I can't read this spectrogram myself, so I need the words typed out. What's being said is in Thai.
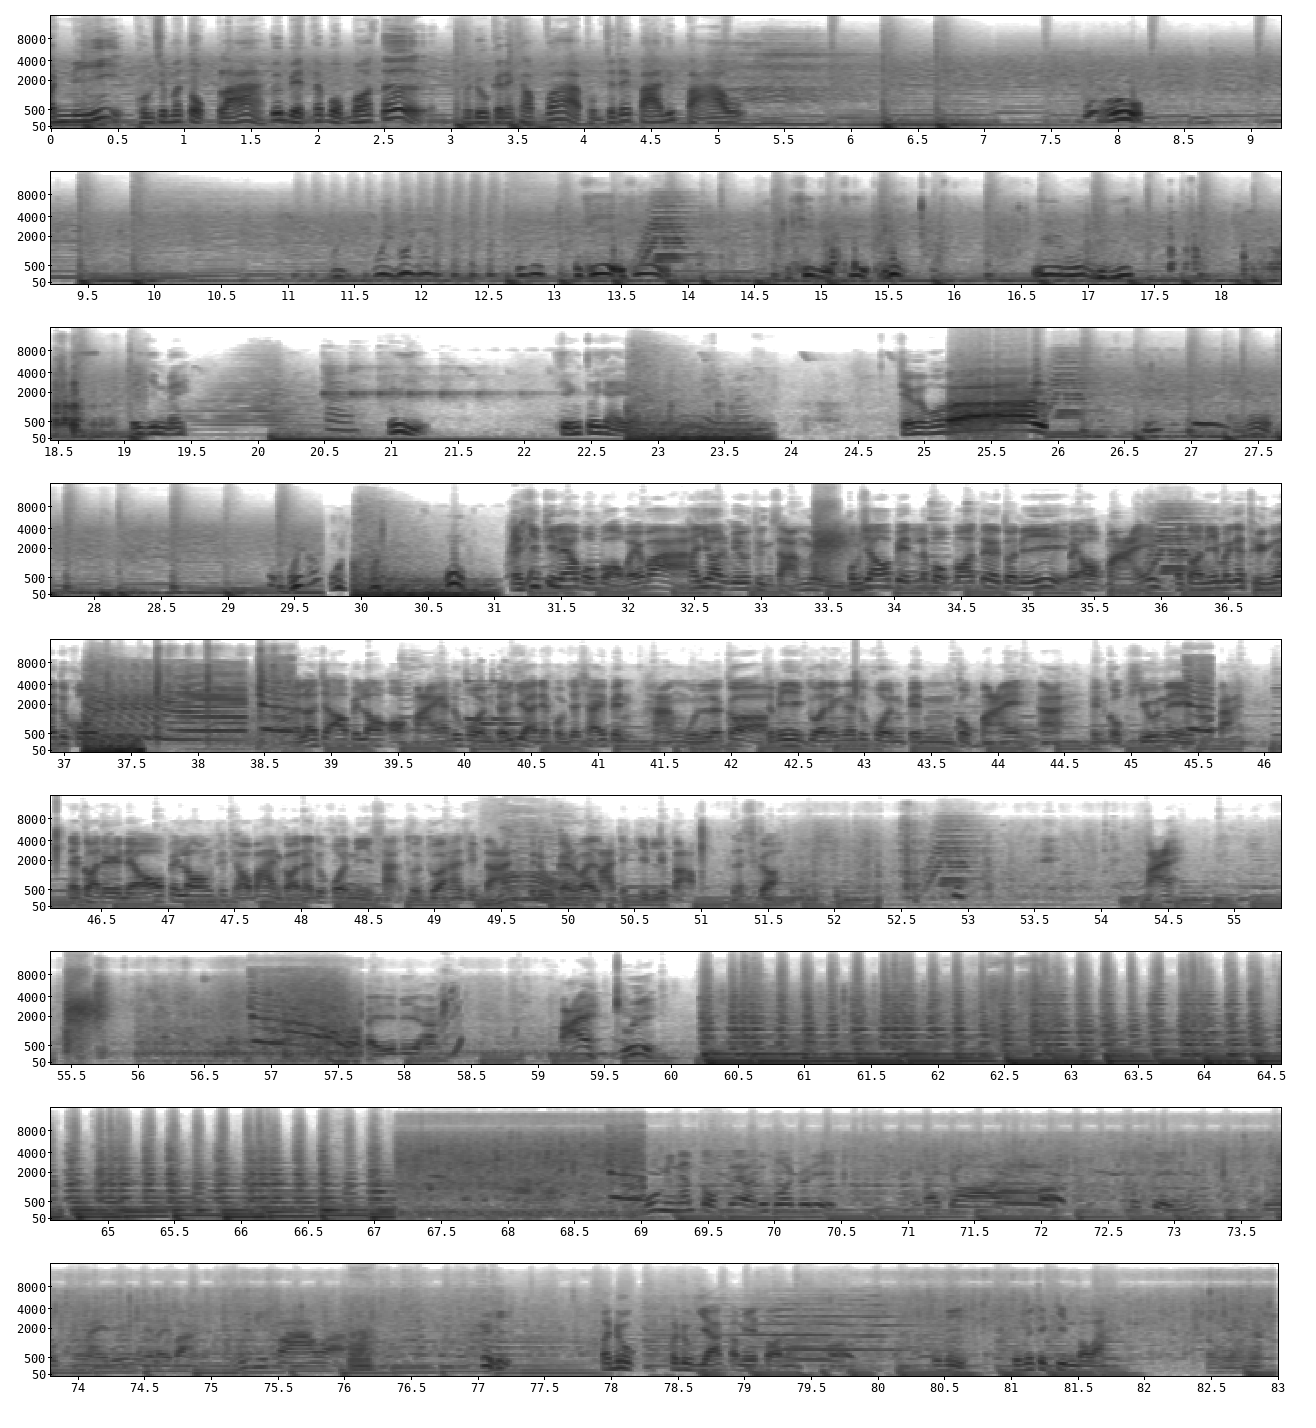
วันนี้ผมจะมาตกปลาด้วยเบ็ดระบบมอเตอร์ มาดูกันนะครับว่าผมจะได้ปลาหรือเปล่าโอ้อุ้ยอุ้ยอุ้ยอุ้ยอุ้ยไอ้ขี้ไอ้ขี้ไอ้ขี้ไอ้ขี้อุ้ยอุ้ยมุดหนีได้ยินไหมเออเฮ้ยเสียงตัวใหญ่เหรอไหนมั้งเสียงแบบว่าโอ้ อุ้ยอุ้ยอุ้ยโอ้ในคลิปที่แล้วผมบอกไว้ว่า ถ้ายอดวิวถึง 30,000 ผมจะเอาเบ็ดระบบมอเตอร์ตัวนี้ไปออกหมาย แต่ตอนนี้มันก็ถึงแล้วทุกคนเดี๋ยวเราจะเอาไปลองออกหมายกันทุกคน เดี๋ยวเหยื่อเนี่ยผมจะใช้เป็นหางหมุนแล้วก็จะมีอีกตัวหนึ่งนะทุกคนเป็นกบไม้ อะ เป็นกบคิ้วนั่นเองไปเดี๋ยวก่อนอื่นเดี๋ยวไปลองแถวๆบ้านก่อนนะทุกคนนี่สะส่วนตัว 50ล้านไปดูกันว่าร้าจะกินหรือเปล่า let's go ไปใส่ดีๆอะ ไปลุยโอ้มีน้ำตกด้วยเหรอทุกคนดูดิโอ้ my god โคตรเจ๋งมาดูข้างในดิมีอะไรบ้างเนี่ยอุ้ยมีปลาว่ะเฮ้ยปลาดุกปลาดุกยักษ์อเมซอนดูดิคุณไม่จะกินปะวะลองลองฮะ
